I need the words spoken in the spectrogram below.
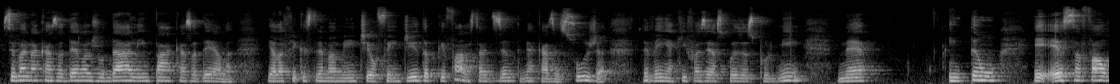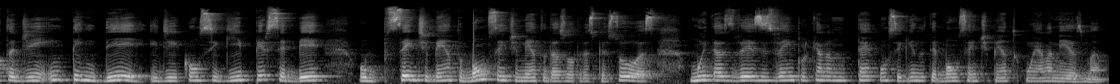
você vai na casa dela ajudar a limpar a casa dela e ela fica extremamente ofendida porque fala, está dizendo que minha casa é suja, você vem aqui fazer as coisas por mim, né? Então, essa falta de entender e de conseguir perceber o sentimento, o bom sentimento das outras pessoas, muitas vezes vem porque ela não está conseguindo ter bom sentimento com ela mesma.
